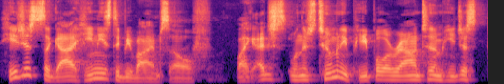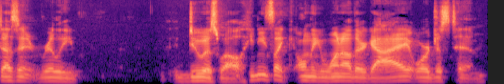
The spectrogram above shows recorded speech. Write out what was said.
He's just a guy. He needs to be by himself. Like I just when there's too many people around him, he just doesn't really do as well. He needs like only one other guy or just him.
